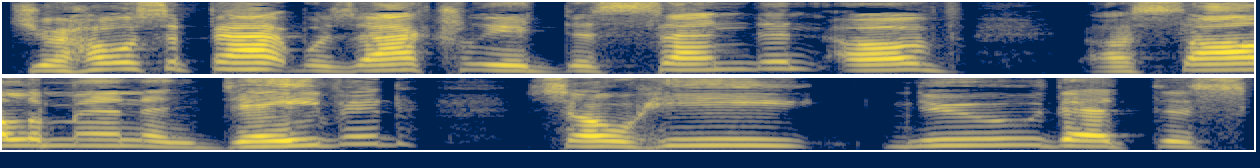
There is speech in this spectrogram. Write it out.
Jehoshaphat was actually a descendant of uh, Solomon and David. So he knew that this,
